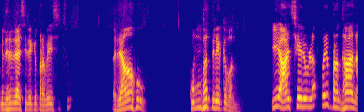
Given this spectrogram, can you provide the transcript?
മിഥുന രാശിയിലേക്ക് പ്രവേശിച്ചു. രാഹു കുംഭത്തിലേക്ക് വന്നു. ഈ ആഴ്ചയിലുള്ള ഒരു പ്രധാന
